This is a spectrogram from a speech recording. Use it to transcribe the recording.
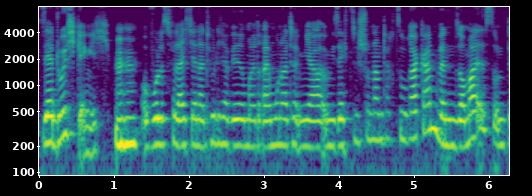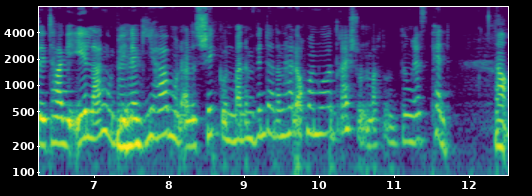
Sehr durchgängig. Mhm. Obwohl es vielleicht ja natürlicher wäre, mal drei Monate im Jahr irgendwie 16 Stunden am Tag zu rackern, wenn Sommer ist und die Tage eh lang und wir mhm. Energie haben und alles schick und man im Winter dann halt auch mal nur drei Stunden macht und den Rest pennt. Ja.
